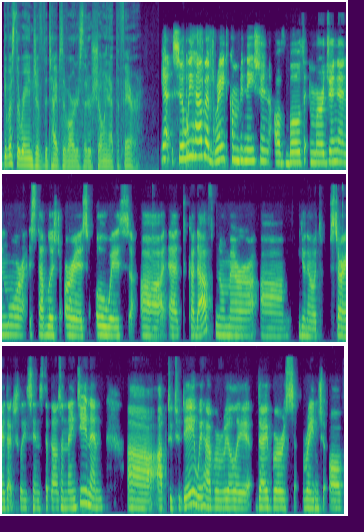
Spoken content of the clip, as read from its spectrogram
Give us the range of the types of artists that are showing at the fair. Yeah, so we have a great combination of both emerging and more established artists always uh, at CADAF, no matter, um, you know, it started actually since 2019 and uh, up to today. We have a really diverse range of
